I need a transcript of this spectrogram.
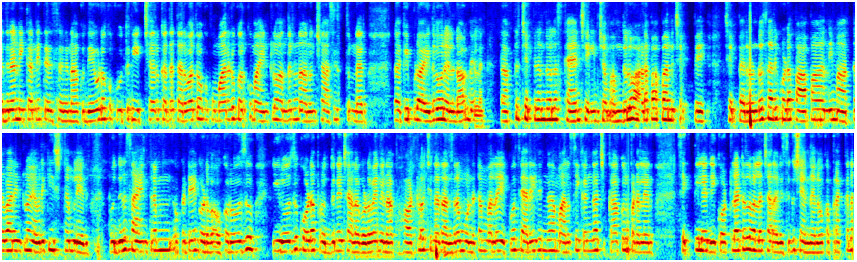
వదిన నీకన్నీ తెలిసినవి నాకు దేవుడు ఒక కూతురిని ఇచ్చారు కదా. తర్వాత ఒక కుమారుడు కొరకు మా ఇంట్లో అందరూ నా నుంచి ఆశిస్తున్నారు. నాకు ఇప్పుడు ఐదవ నెల డా నెల. డాక్టర్ చెప్పినందువల్ల స్కాన్ చేయించాం. అందులో ఆడపాప అని చెప్పే చెప్పారు. రెండోసారి కూడా పాప అని మా అత్తవారింట్లో ఎవరికీ ఇష్టం లేదు. పొద్దున సాయంత్రం ఒకటే గొడవ. ఒక రోజు ఈ రోజు కూడా ప్రొద్దునే చాలా గొడవైంది. నాకు హాట్లో చిన్న రంధ్రం ఉండటం వల్ల ఎక్కువ శారీరకంగా మానసికంగా చికాకులు పడలేను. శక్తి లేదు. ఈ కొట్లాటల వల్ల చాలా విసుగు చెందాను. ఒక ప్రక్కన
